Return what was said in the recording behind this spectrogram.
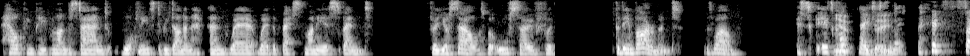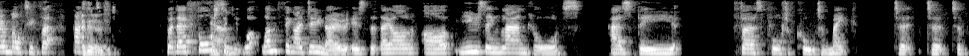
helping people understand what needs to be done and and where where the best money is spent for yourselves, but also for for the environment as well. It's it's complicated, yeah, isn't it? It's so multifaceted. It is. But they're forcing yeah. it. One thing I do know is that they are are using landlords as the first port of call to make to to to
